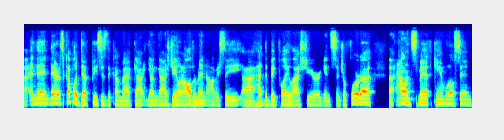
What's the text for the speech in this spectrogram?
Uh, and then there's a couple of depth pieces that come back. Got young guys. Jalen Alderman obviously uh, had the big play last year against Central Florida. Uh, Alan Smith, Cam Wilson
